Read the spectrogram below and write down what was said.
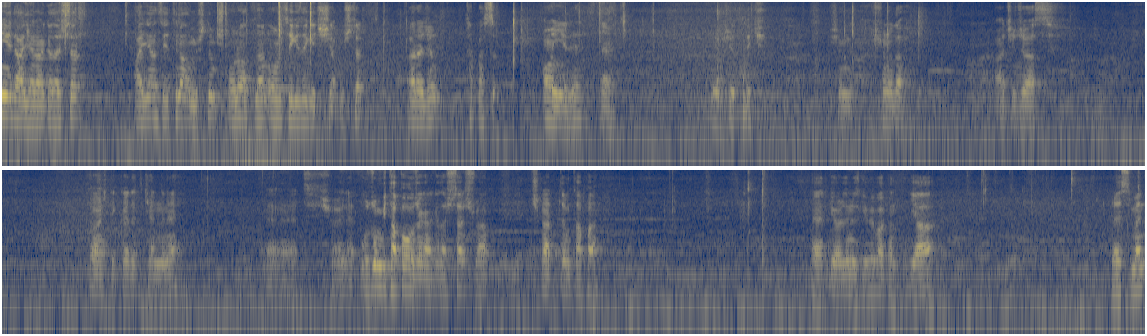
...17 alyan arkadaşlar. Alyan setini almıştım. 16'dan 18'e geçiş yapmışlar. Aracın tapası 17. Evet. Gevşettik. Şimdi şunu da açacağız. Kıvanç dikkat et kendine. Evet. Şöyle uzun bir tapa olacak arkadaşlar şu an. Çıkarttığım tapa. Evet gördüğünüz gibi bakın yağ resmen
